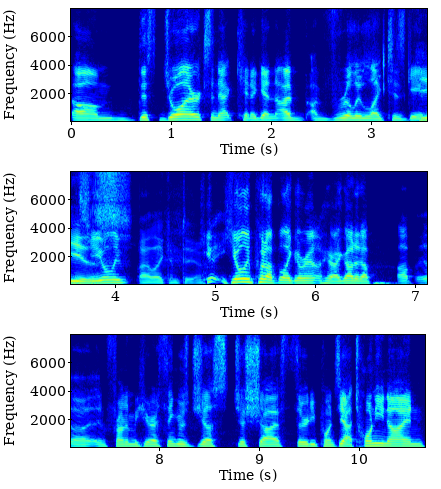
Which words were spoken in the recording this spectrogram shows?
um, this Joel Eriksson kid again. I've I've really liked his game. he is. He only I like him too. he, he only put up like around here. I got it up up uh, in front of me here. I think it was just just shy of 30 points. Yeah, 29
